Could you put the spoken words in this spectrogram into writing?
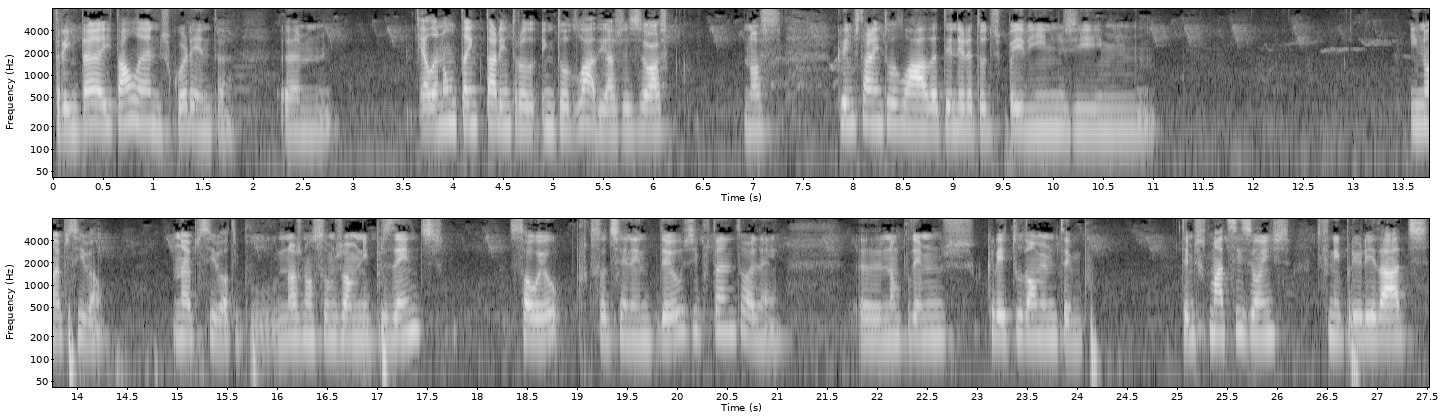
30 e tal anos, 40. Um, ela não tem que estar em, em todo lado. E às vezes eu acho que nós queremos estar em todo lado, atender a todos os peidinhos e. E não é possível. Não é possível. Tipo, nós não somos omnipresentes, só eu, porque sou descendente de Deus e, portanto, olhem, não podemos querer tudo ao mesmo tempo. Temos que tomar decisões, definir prioridades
